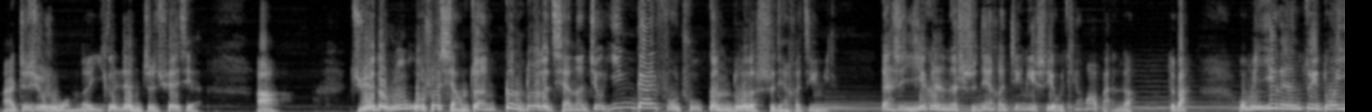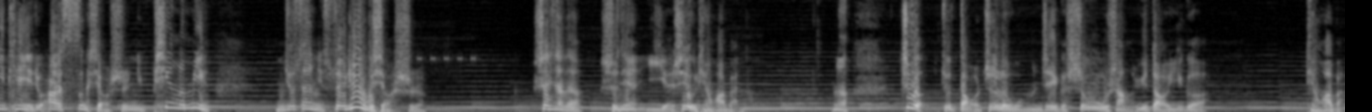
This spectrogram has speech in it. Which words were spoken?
啊，这就是我们的一个认知缺陷。啊，觉得如果说想赚更多的钱呢，就应该付出更多的时间和精力。但是一个人的时间和精力是有天花板的，对吧？我们一个人最多一天也就二十四个小时，你拼了命，你就算你睡六个小时，剩下的时间也是有天花板的。那这就导致了我们这个收入上遇到一个天花板，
